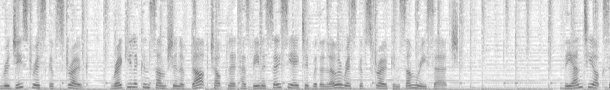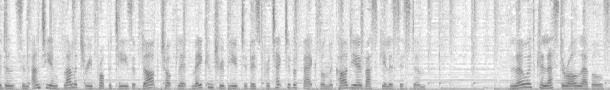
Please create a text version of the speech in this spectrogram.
Reduced risk of stroke. Regular consumption of dark chocolate has been associated with a lower risk of stroke in some research. The antioxidants and anti-inflammatory properties of dark chocolate may contribute to this protective effect on the cardiovascular system. Lowered cholesterol levels.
